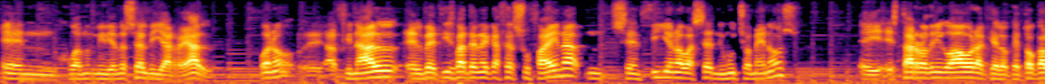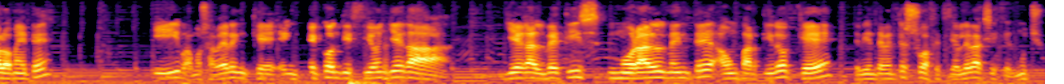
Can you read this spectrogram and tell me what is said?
en jugando, midiéndose al Villarreal. Bueno, eh, al final el Betis va a tener que hacer su faena. Sencillo no va a ser, ni mucho menos. Está Rodrigo ahora que lo que toca lo mete. Y vamos a ver en qué, en qué condición llega llega el Betis moralmente a un partido que, evidentemente, su afición le va a exigir mucho.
